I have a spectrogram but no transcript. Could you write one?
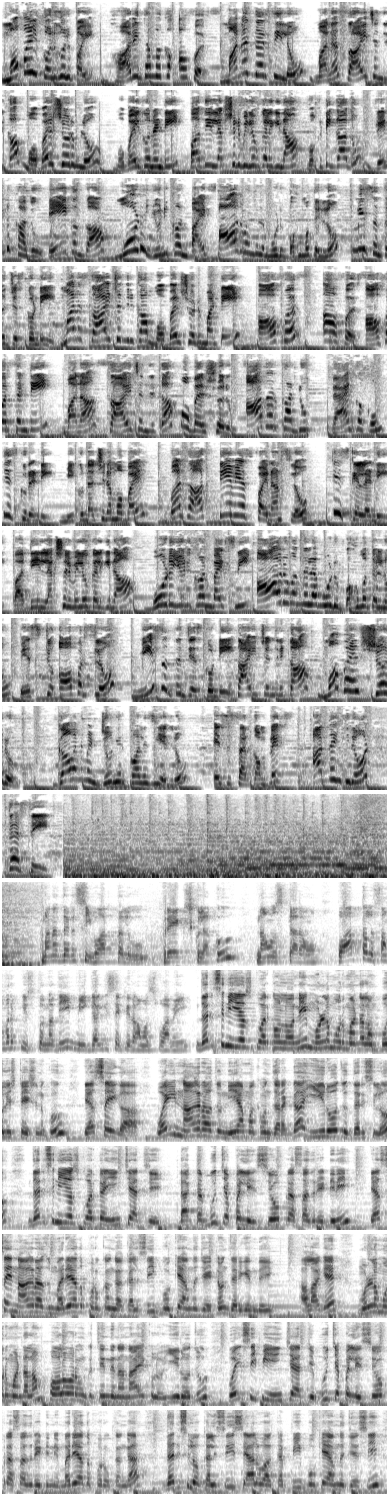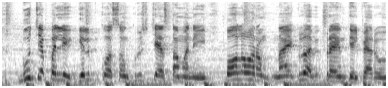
Mobile కొనుగోలుపై భారీ ధమాకా offer. మన దర్శిలో మన సాయి చంద్రిక మొబైల్ షోరూమ్లో మొబైల్ కొనండి. పది లక్షల విలువ కలిగిన ఒకటి కాదు రెండు కాదు ఏకంగా మూడు యూనికార్న్ బైక్స్ ఆరు వందల మూడు బహుమతులను మీ సొంతం చేసుకోండి. మన సాయి చంద్రిక మొబైల్ షోరూమ్ అంటే ఆఫర్స్ ఆఫర్స్. ఆఫర్స్ అంటే మన Sai Chandrika mobile showroom Aadhaar card bank account తీసుకురండి. మీకు నచ్చిన మొబైల్ బజాజ్ టీవీఎస్ ఫైనాన్స్లో తీసుకెళ్ళండి. పది లక్షల విలువ కలిగిన మూడు యూనికార్న్ బైక్స్ని ఆరు వందల మూడు బహుమతులను బెస్ట్ ఆఫర్స్లో మీ సొంతం చేసుకోండి. Sai Chandrika mobile showroom. Government junior college ఎదురు SSR complex Addanki road Darshi. మన దర్శి వార్తలు ప్రేక్షకులకు నమస్కారం. వార్తలు సమర్పిస్తున్నది మీ గంగిశెట్టి రామస్వామి. దర్శి నియోజకవర్గంలోని ముళ్ళమూరు మండలం పోలీస్ స్టేషన్కు ఎస్ఐగా వై నాగరాజు నియామకం జరగగా ఈ రోజు దర్శిలో దర్శి నియోజకవర్గ ఇన్ఛార్జి డాక్టర్ బుచ్చెపల్లి శివప్రసాద్ రెడ్డిని ఎస్ఐ నాగరాజు మర్యాదపూర్వకంగా కలిసి బొకే అందజేయటం జరిగింది. అలాగే ముళ్ళమూరు మండలం పోలవరంకు చెందిన నాయకులు ఈరోజు వైసీపీ ఇన్ఛార్జి బూచెపల్లి శివప్రసాద్ రెడ్డిని మర్యాదపూర్వకంగా దర్శిలో కలిసి శాలువా కప్పి బొకే అందజేసి బూచెపల్లి గెలుపు కోసం కృషి చేస్తామని పోలవరం నాయకులు అభిప్రాయం తెలిపారు.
